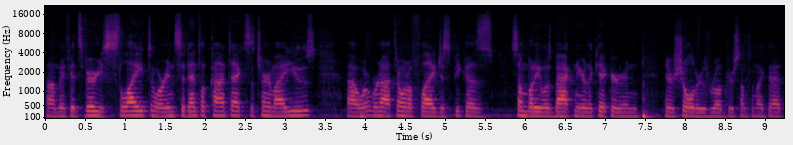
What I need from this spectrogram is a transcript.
Um, if it's very slight or incidental contact, the term I use, uh, we're not throwing a flag just because somebody was back near the kicker and their shoulders rubbed or something like that.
